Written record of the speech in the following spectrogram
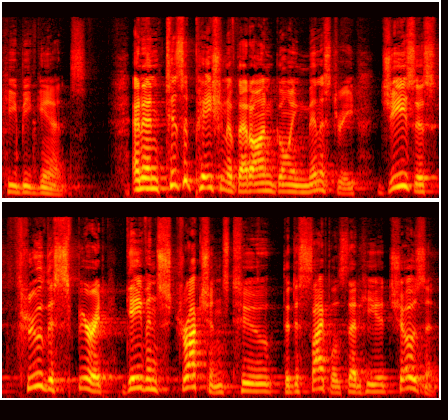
he begins. In anticipation of that ongoing ministry, Jesus, through the Spirit, gave instructions to the disciples that he had chosen.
